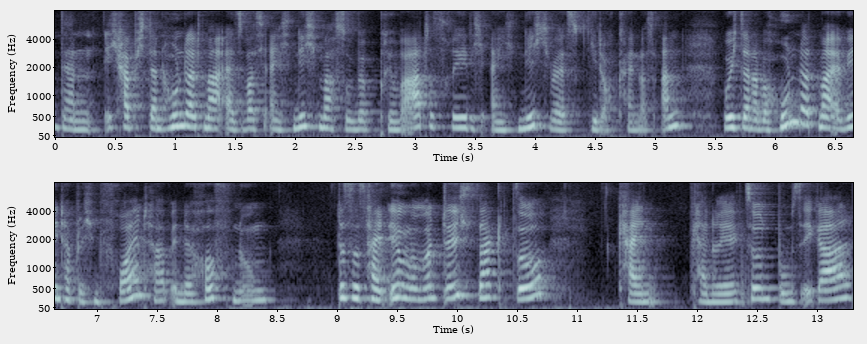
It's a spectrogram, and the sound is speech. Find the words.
dann, ich habe ich dann hundertmal, also was ich eigentlich nicht mache, so über Privates rede ich eigentlich nicht, weil es geht auch keinem was an, wo ich dann aber hundertmal erwähnt habe, dass ich einen Freund habe, in der Hoffnung, dass es halt irgendwann mal durchsackt, so. Kein, keine Reaktion, bums egal.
